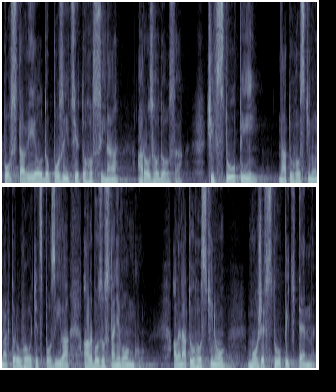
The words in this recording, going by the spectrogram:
postavil do pozície toho syna a rozhodol sa, či vstúpi na tú hostinu, na ktorú ho otec pozýva, alebo zostane vonku. Ale na tú hostinu môže vstúpiť ten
